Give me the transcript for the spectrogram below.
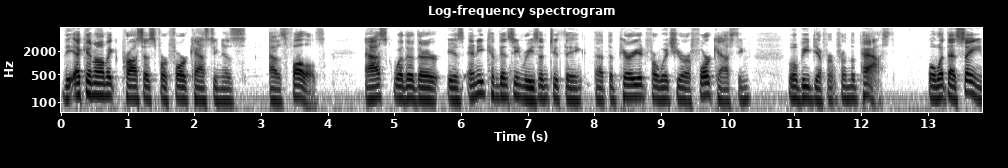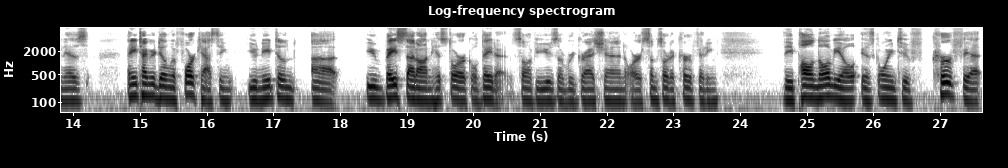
The economic process for forecasting is as follows Ask whether there is any convincing reason to think that the period for which you are forecasting will be different from the past. Well, what that's saying is anytime you're dealing with forecasting, you need to uh, you base that on historical data. So if you use a regression or some sort of curve fitting, the polynomial is going to curve fit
